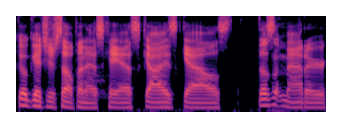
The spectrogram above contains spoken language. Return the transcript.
go get yourself an SKS, guys, gals, doesn't matter.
